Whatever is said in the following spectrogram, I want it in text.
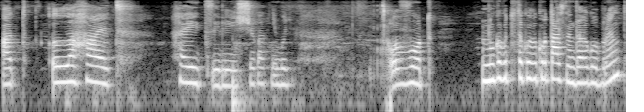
от Лахайт Хейт или еще как-нибудь. Вот. Ну, какой-то такой выкрутасный дорогой бренд.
